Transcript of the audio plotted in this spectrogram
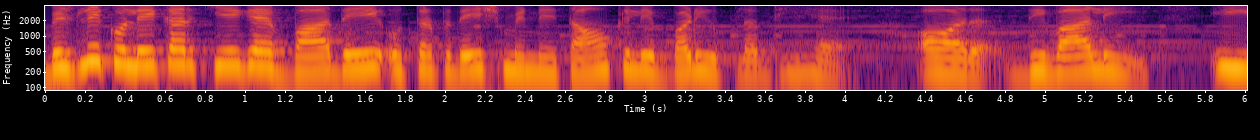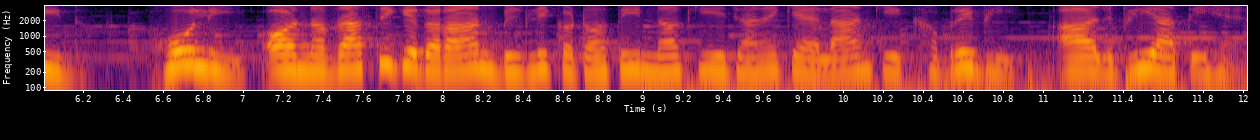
बिजली को लेकर किए गए वादे उत्तर प्रदेश में नेताओं के लिए बड़ी उपलब्धि है और दिवाली, ईद, होली और नवरात्रि के दौरान बिजली कटौती न किए जाने के ऐलान की खबरें भी आज भी आती हैं।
